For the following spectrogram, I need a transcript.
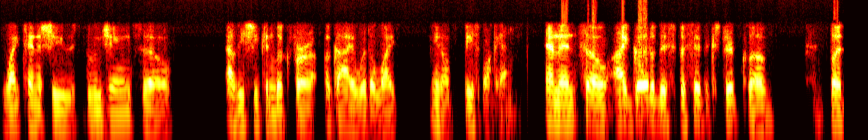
white tennis shoes, blue jeans. So at least you can look for a guy with a white, you know, baseball cap. And then so I go to this specific strip club, but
